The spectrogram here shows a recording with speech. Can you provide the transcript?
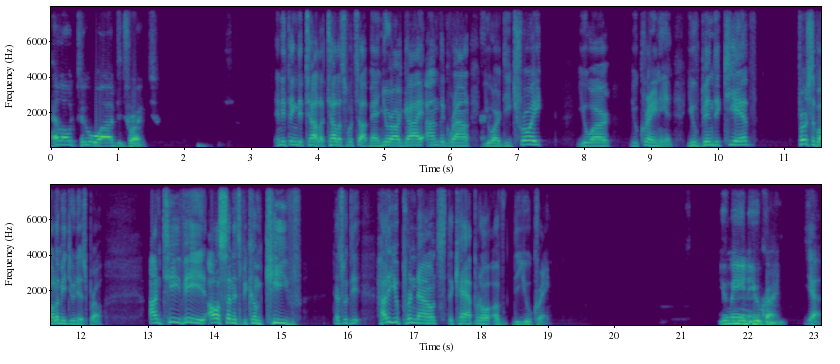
hello to uh, Detroit. Anything to tell her? Tell us what's up, man. You're our guy on the ground. You are Detroit. You are Ukrainian. You've been to Kiev. First of all, let me do this, bro. On TV, all of a sudden it's become Kiev. That's what the. How do you pronounce the capital of the Ukraine? You mean Ukraine? Yeah,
